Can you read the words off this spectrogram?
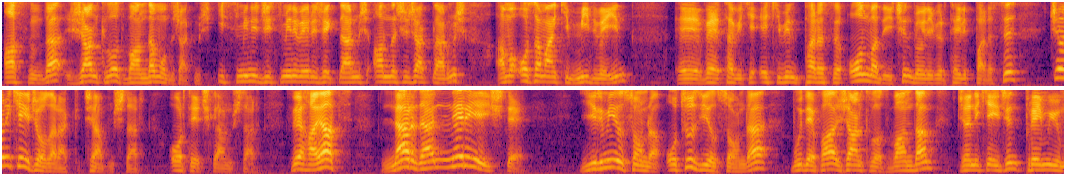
aslında Jean-Claude Van Damme olacakmış. İsmini cismini vereceklermiş, anlaşacaklarmış. Ama o zamanki Midway'in e, ve tabii ki ekibin parası olmadığı için böyle bir telif parası Johnny Cage olarak şey yapmışlar, ortaya çıkarmışlar. Ve hayat nereden nereye işte. 20 yıl sonra, 30 yıl sonra bu defa Jean-Claude Van Damme, Johnny Cage'in premium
